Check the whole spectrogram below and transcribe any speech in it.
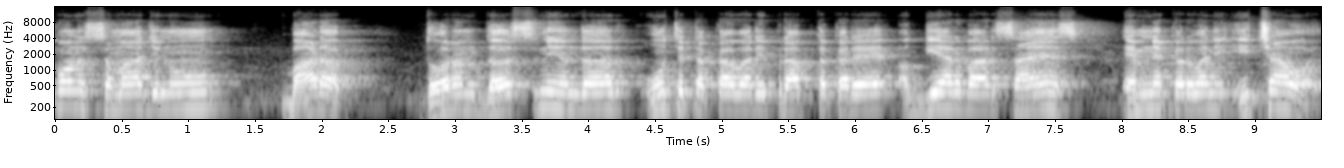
પણ સમાજનું બાળક ધોરણ દસની અંદર ઉચ્ચ ટકાવારી પ્રાપ્ત કરે, અગિયાર બાર સાયન્સ એમને કરવાની ઈચ્છા હોય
